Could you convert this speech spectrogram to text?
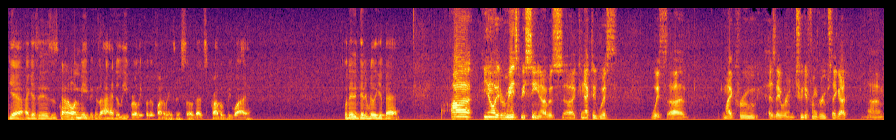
yeah, I guess it is. It's kind of on me because I had to leave early for the fundraiser, so that's probably why. But did it, did it really get bad? Uh, you know, it remains to be seen. I was uh, connected with with uh, my crew as they were in two different groups. They got um,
